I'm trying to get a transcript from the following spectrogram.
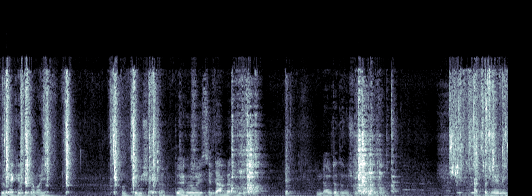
তো দেখেন সবাই হচ্ছে বিষয়টা। তো এখন আমি হচ্ছে ডালটা ধুবো। ডালটা ধুবো, সুন্দর করে। হাতটা ধুয়ে নিই।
